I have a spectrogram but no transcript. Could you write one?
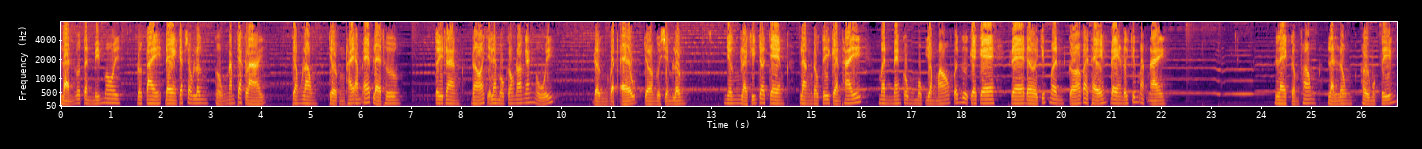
Lạnh vô tình mím môi, đôi tay đang chắp sau lưng cũng nắm chắc lại. Trong lòng chợt thấy ấm ép lè thương. Tuy rằng đó chỉ là một câu nói ngắn ngủi đừng vạch ẻo cho người xem lưng Nhưng lại khiến cho chàng lần đầu tiên cảm thấy Mình mang cùng một dòng máu với người ke ke Ra đời trước mình có vài tháng đang đứng trước mặt này Lạc Cẩm Phong, lạnh lùng, hừ một tiếng,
